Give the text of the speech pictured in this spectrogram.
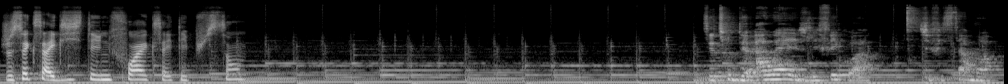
Je sais que ça a existé une fois et que ça a été puissant. Ce truc de ah ouais, je l'ai fait quoi. J'ai fait ça moi.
